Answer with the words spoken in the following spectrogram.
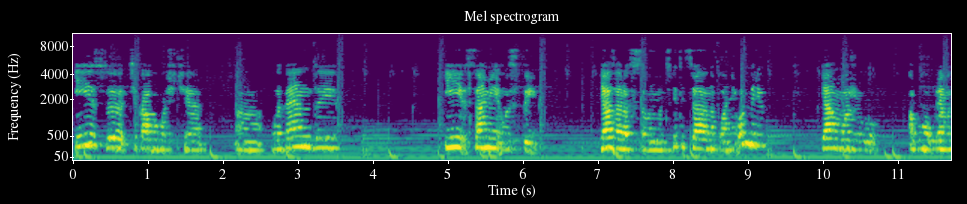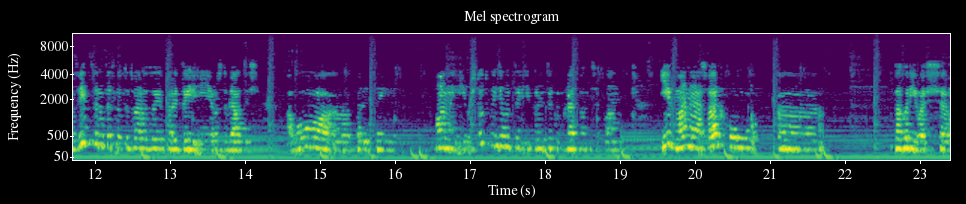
І з цікавого ще е, легенди і самі листи. Я зараз воно світиться на плані обмірів. Я можу або прямо звідси натиснути два рази перейти і роздивлятись, або е, перейти плани і ось тут виділити і перейти конкретно ці плани. І в мене зверху е, загорілася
